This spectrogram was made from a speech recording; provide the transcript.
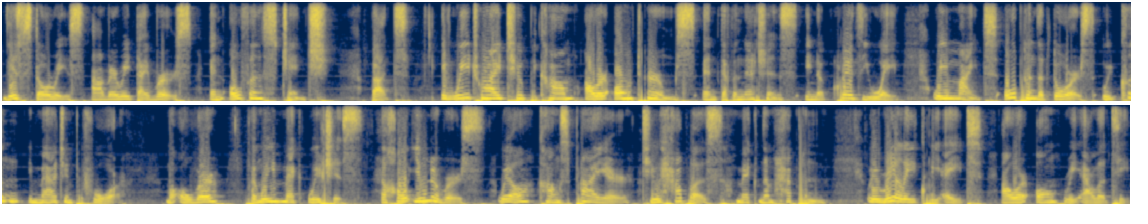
These stories are very diverse and often strange. But if we try to become our own terms and definitions in a crazy way, we might open the doors we couldn't imagine before. Moreover, when we make wishes, the whole universe will conspire to help us make them happen. We really create our own reality.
